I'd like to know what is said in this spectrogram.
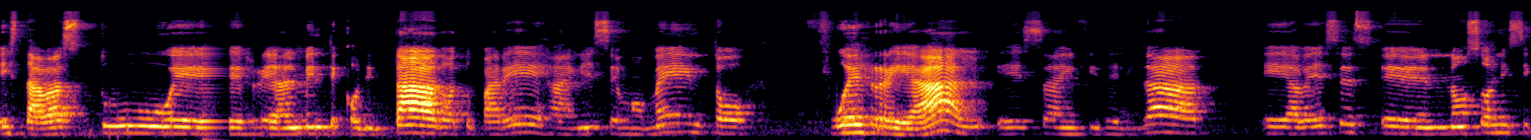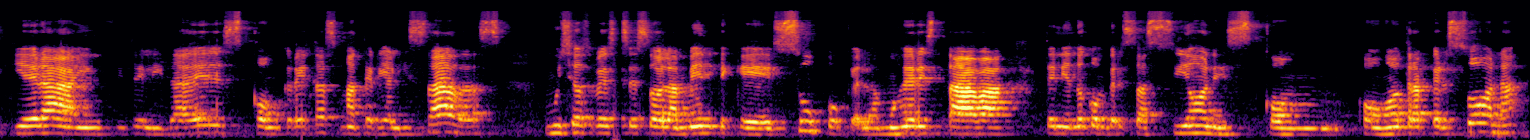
estabas tú eh, realmente conectado a tu pareja en ese momento, fue real esa infidelidad. Eh, a veces eh, no son ni siquiera infidelidades concretas materializadas, muchas veces solamente que supo que la mujer estaba teniendo conversaciones con, con otra persona.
